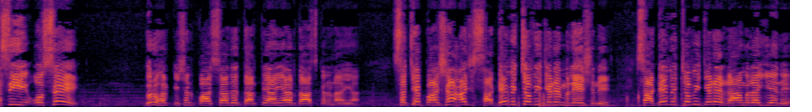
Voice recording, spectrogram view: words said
ਅਸੀਂ ਉਸੇ ਗੁਰੂ ਹਰਕ੍ਰਿਸ਼ਨ ਪਾਤਸ਼ਾਹ ਦੇ ਦਰ ਤੇ ਆਏ ਆ ਅਰਦਾਸ ਕਰਨ ਆਏ ਆ ਸੱਚੇ ਪਾਤਸ਼ਾਹ, ਅੱਜ ਸਾਡੇ ਵਿੱਚੋਂ ਵੀ ਜਿਹੜੇ ਮਲੇਸ਼ ਨੇ, ਸਾਡੇ ਵਿੱਚੋਂ ਵੀ ਜਿਹੜੇ ਰਾਮ ਰਾਈਏ ਨੇ,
